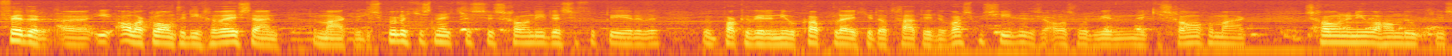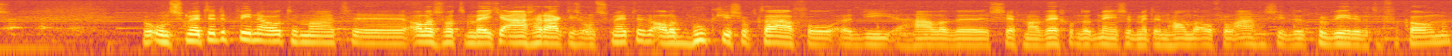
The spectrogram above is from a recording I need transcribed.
Verder, uh, alle klanten die geweest zijn, dan maken we de spulletjes netjes schoon, die desinfecteren we. We pakken weer een nieuw kapkleedje, dat gaat in de wasmachine, dus alles wordt weer netjes schoongemaakt. Schone nieuwe handdoekjes. We ontsmetten de pinautomaat, uh, alles wat een beetje aangeraakt is ontsmetten. Alle boekjes op tafel, die halen we zeg maar weg, omdat mensen met hun handen overal aangezitten. Dat proberen we te voorkomen.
